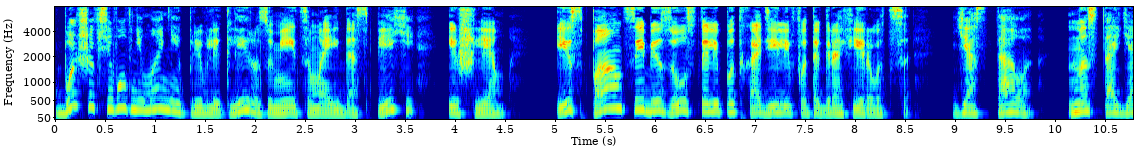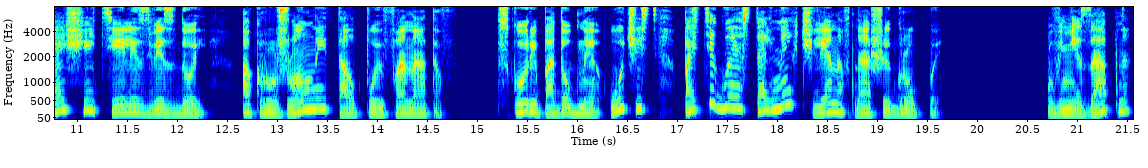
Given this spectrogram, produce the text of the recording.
Больше всего внимания привлекли, разумеется, мои доспехи и шлем. Испанцы без устали подходили фотографироваться — я стала настоящей телезвездой, окруженной толпой фанатов. Вскоре подобная участь постигла и остальных членов нашей группы. Внезапно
